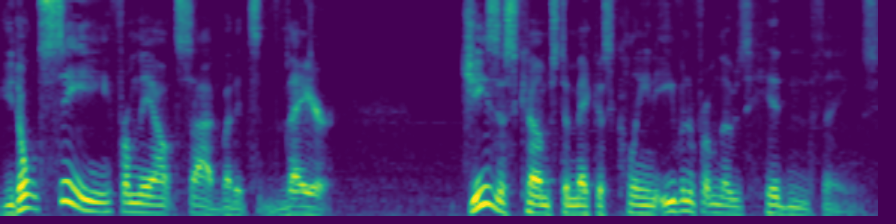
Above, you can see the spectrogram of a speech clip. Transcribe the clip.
you don't see from the outside but it's there. Jesus comes to make us clean even from those hidden things.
